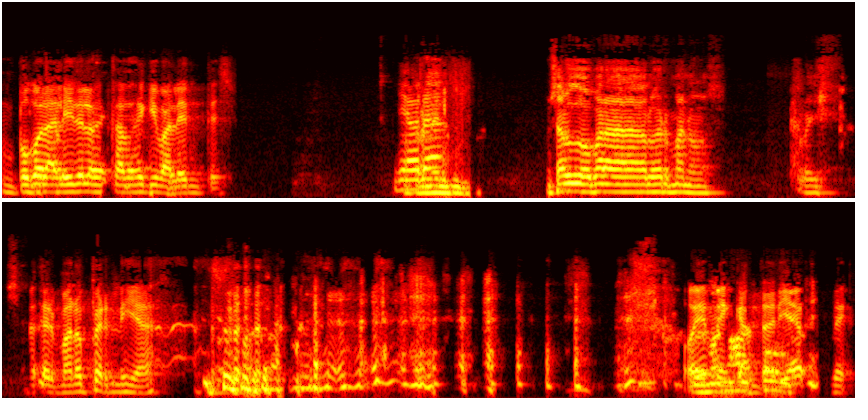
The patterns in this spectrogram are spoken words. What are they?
un poco la ley de los estados equivalentes. Y ahora, Un saludo para los hermanos. Los hermanos Pernía. Oye, me encantaría, me,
